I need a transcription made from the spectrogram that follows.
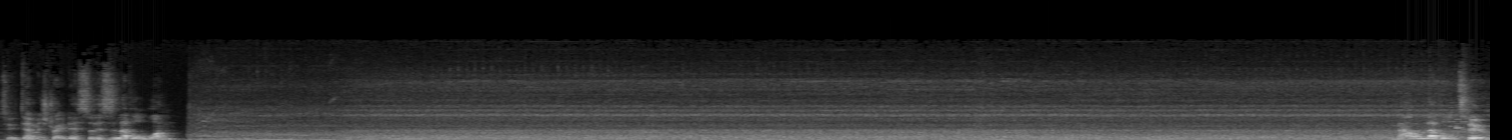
to demonstrate this. So this is level one. Now level 2.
